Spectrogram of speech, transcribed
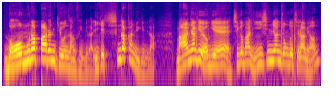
너무나 빠른 기온 상승입니다. 이게 심각한 위기입니다. 만약에 여기에 지금 한 20년 정도 지나면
